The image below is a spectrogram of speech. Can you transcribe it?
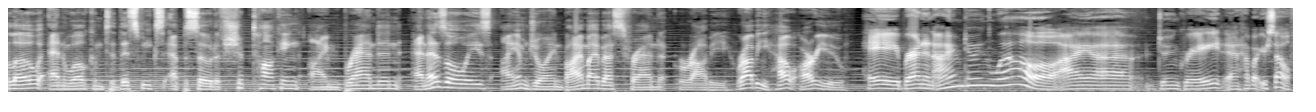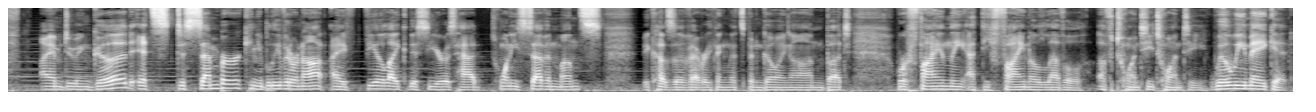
Hello, and welcome to this week's episode of Ship Talking. I'm Brandon, and as always, I am joined by my best friend, Robbie. Robbie, how are you? Hey, Brandon, I'm doing well. I uh doing great. And how about yourself? I am doing good. It's December. Can you believe it or not? I feel like this year has had 27 months because of everything that's been going on, but we're finally at the final level of 2020. Will we make it?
